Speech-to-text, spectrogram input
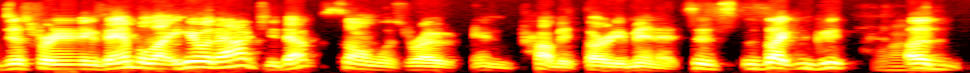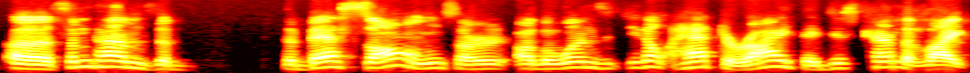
just for an example, like Here Without You, that song was wrote in probably 30 minutes. It's, it's like, uh, uh, sometimes the the best songs are, are the ones that you don't have to write. They just kind of like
